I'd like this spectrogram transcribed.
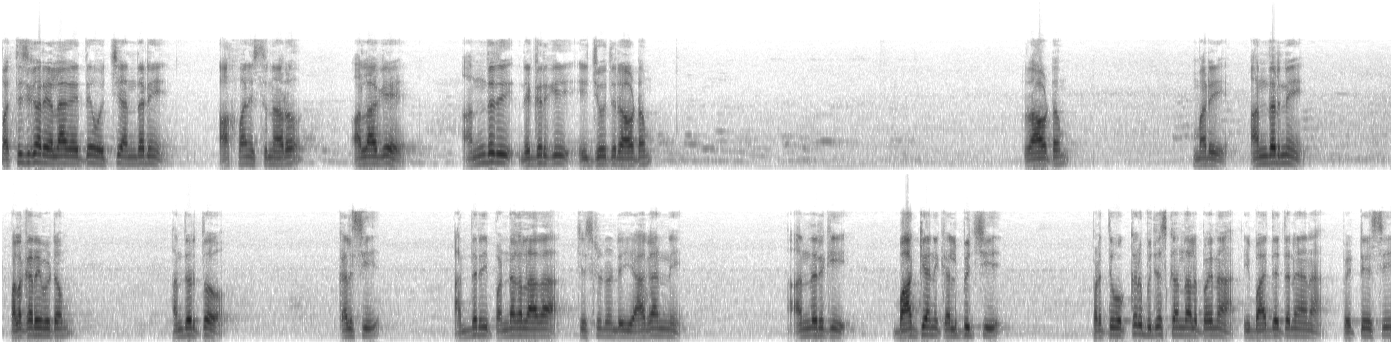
పత్తిజ్ గారు ఎలాగైతే వచ్చి అందరినీ ఆహ్వానిస్తున్నారో అలాగే అందరి దగ్గరికి ఈ జ్యోతి రావటం రావటం మరి అందరినీ పలకరివ్వటం అందరితో కలిసి అందరి పండగలాగా చేసుకునేటువంటి యాగాన్ని అందరికీ భాగ్యాన్ని కల్పించి ప్రతి ఒక్కరి భుజస్కంధాలపైన ఈ బాధ్యతని ఆయన పెట్టేసి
